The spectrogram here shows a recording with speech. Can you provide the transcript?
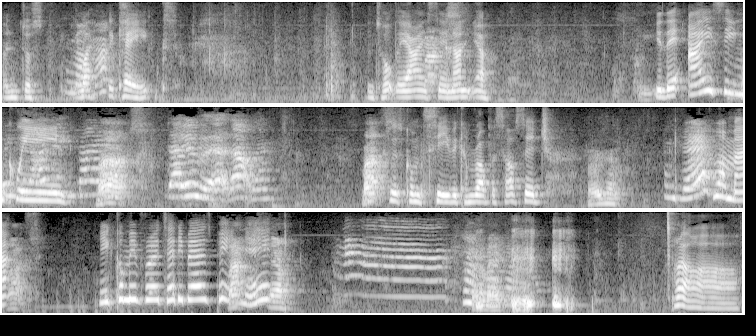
and just No, left the cakes and took the icing, hadn't you? You're the icing queen. Max! Daddy, look at that one. Max Max! has come to see if he can rob a sausage. Okay. Okay. Come on, Max. Max! you coming for a teddy bear's Max! picnic? Yeah. Come. Ah,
